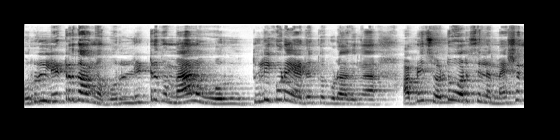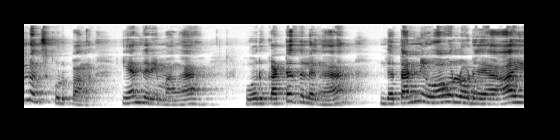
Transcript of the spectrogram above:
ஒரு லிட்டர் தாங்க. ஒரு லிட்டருக்கு மேலே ஒரு துளி கூட எடுக்கக்கூடாதுங்க. அப்படின்னு சொல்லிட்டு ஒரு சில மெஷர்மெண்ட்ஸ் கொடுப்பாங்க. ஏன் தெரியுமாங்க? ஒரு கட்டத்தில்ங்க இந்த தண்ணி ஓவர்லோடு ஆயி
